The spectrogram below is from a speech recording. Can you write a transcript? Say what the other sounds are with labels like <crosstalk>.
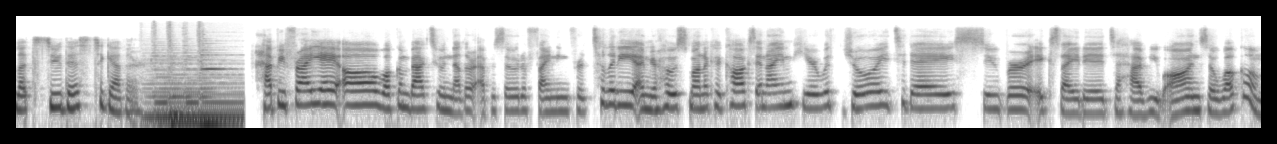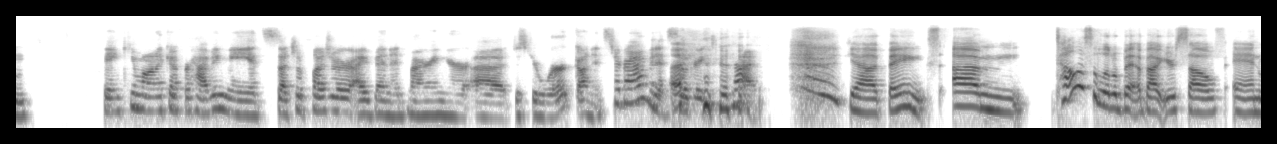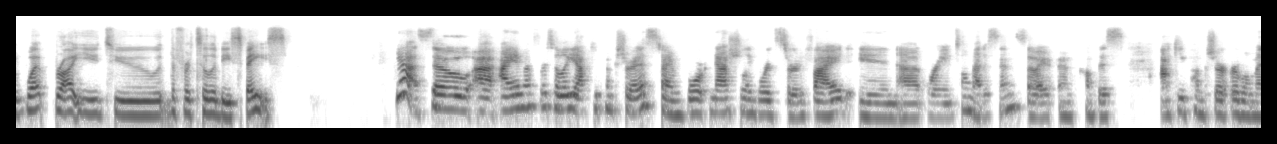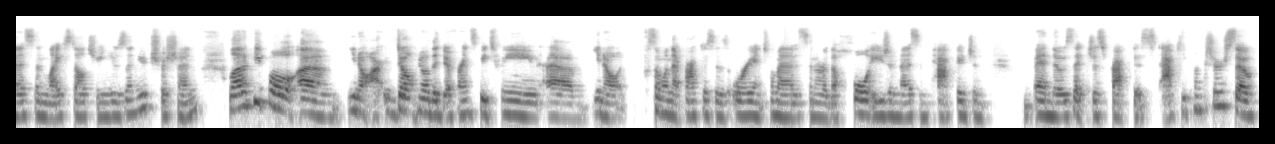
Let's do this together. Happy Friday, all. Welcome back to another episode of Finding Fertility. I'm your host, Monica Cox, and I am here with Joy today. Super excited to have you on. So, welcome. Thank you, Monica, for having me. It's such a pleasure. I've been admiring your uh, just your work on Instagram, and it's so great to <laughs> connect. yeah, thanks. Um, tell us a little bit about yourself and what brought you to the fertility space. Yeah, so uh, I am a fertility acupuncturist. I'm board, nationally board certified in uh, Oriental medicine. So I encompass acupuncture, herbal medicine, lifestyle changes, and nutrition. A lot of people, um, you know, don't know the difference between, um, you know, someone that practices Oriental medicine or the whole Asian medicine package and and those that just practice acupuncture. So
